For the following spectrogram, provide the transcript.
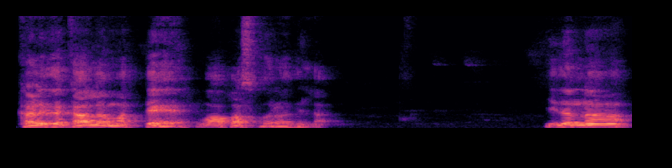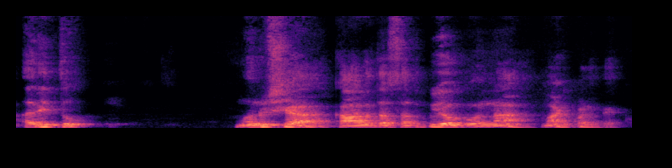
ಕಳೆದ ಕಾಲ ಮತ್ತೆ ವಾಪಸ್ ಬರೋದಿಲ್ಲ. ಇದನ್ನು ಅರಿತು ಮನುಷ್ಯ ಕಾಲದ ಸದುಪಯೋಗವನ್ನು ಮಾಡಿಕೊಳ್ಬೇಕು.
